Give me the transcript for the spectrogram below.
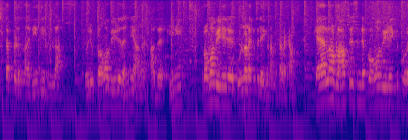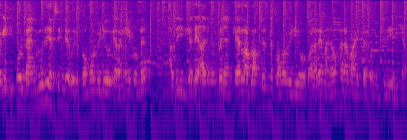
ഇഷ്ടപ്പെടുന്ന രീതിയിലുള്ള ഒരു പ്രൊമോ വീഡിയോ തന്നെയാണ് അത്. ഇനി പ്രൊമോ വീഡിയോയിലെ ഉള്ളടക്കത്തിലേക്ക് നമുക്ക് കടക്കാം. കേരള ബ്ലാസ്റ്റേഴ്സിന്റെ പ്രൊമോ വീഡിയോയ്ക്ക് പുറകെ ഇപ്പോൾ ബാംഗ്ലൂർ എഫ് സിന്റെ ഒരു പ്രൊമോ വീഡിയോ ഇറങ്ങിയിട്ടുണ്ട്. അത് ഇരിക്കട്ടെ അതിനു മുമ്പ് ഞാൻ കേരള ബ്ലാസ്റ്റേഴ്സിന്റെ പ്രൊമോ വീഡിയോ വളരെ മനോഹരമായിട്ട് ഒന്ന് വിശദീകരിക്കാം.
